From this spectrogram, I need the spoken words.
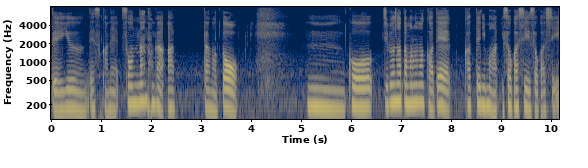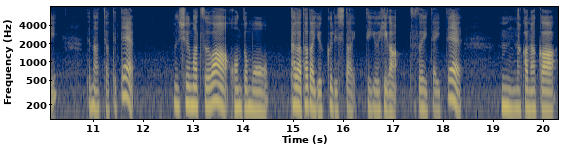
ていうんですかね。そんなのがあったのと、うーん、こう、自分の頭の中で勝手にまあ、忙しい忙しいってなっちゃってて、週末は本当もう、ただただゆっくりしたいっていう日が続いていて、うん、なかなか、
